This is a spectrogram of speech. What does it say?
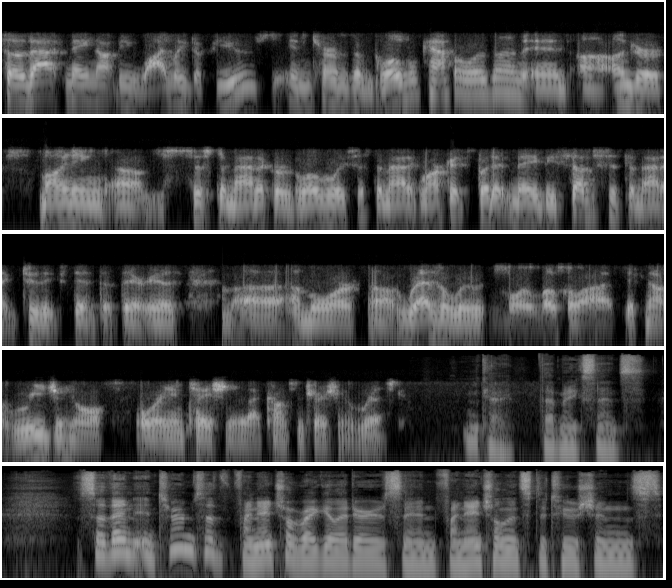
So that may not be widely diffused in terms of global capitalism and uh, undermining um, systematic or globally systematic markets, but it may be subsystematic to the extent that there is uh, a more uh, resolute, more localized, if not regional, orientation of that concentration of risk. Okay, that makes sense. So then, in terms of financial regulators and financial institutions,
